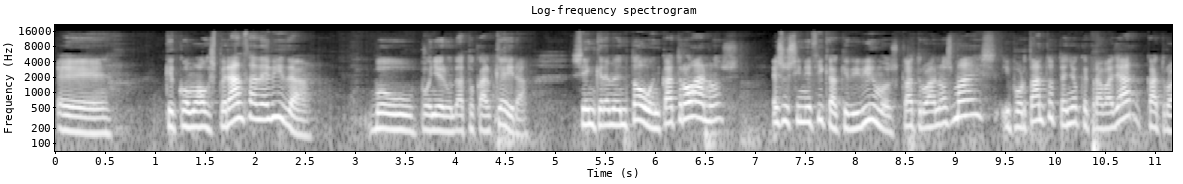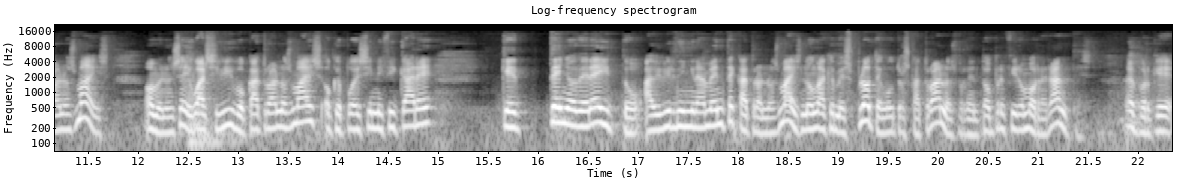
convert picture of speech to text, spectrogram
eh, que como a esperanza de vida, vou poñer un dato calqueira, se incrementou en 4 anos, eso significa que vivimos 4 anos máis e, por tanto, teño que traballar 4 anos máis. Home, non sei, igual se vivo 4 anos máis, o que pode significar é que teño dereito a vivir dignamente 4 anos máis, non a que me exploten outros 4 anos, porque entón prefiro morrer antes. Eh, porque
